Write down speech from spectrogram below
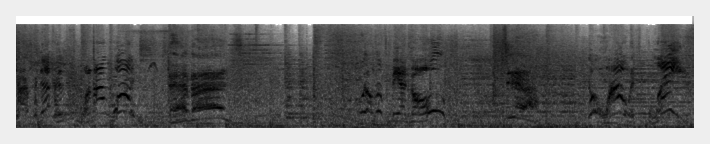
Sharp and Evans one on one. Evans! Will this be a goal? Yeah! Oh wow, it's Blaze!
